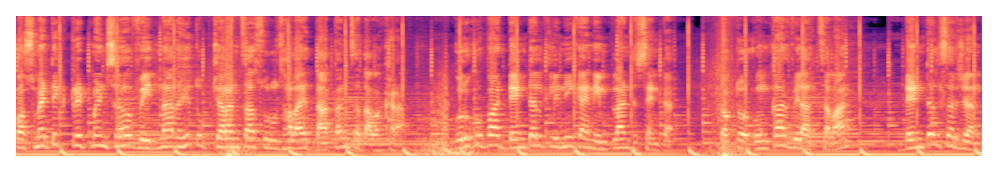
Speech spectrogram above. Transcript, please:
कॉस्मेटिक ट्रीटमेंटसह वेदनारहित उपचारांचा सुरू झालाय दातांचा दवाखाना. Gurukrupa dental clinic and implant centre doctor Omkar Vilas Chavan dental surgeon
